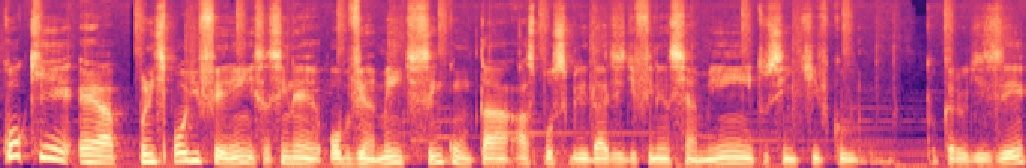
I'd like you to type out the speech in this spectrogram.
Qual que é a principal diferença, assim, né? Obviamente, sem contar as possibilidades de financiamento científico, que eu quero dizer,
